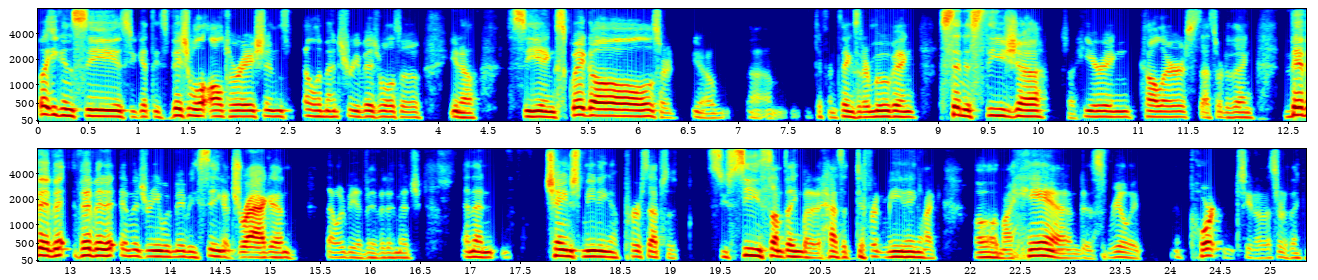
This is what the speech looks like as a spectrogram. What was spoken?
what you can see is you get these visual alterations, elementary visuals, so you know, seeing squiggles or you know, um, different things that are moving, synesthesia, so hearing, colors, that sort of thing. Vivid, vivid imagery would maybe seeing a dragon, that would be a vivid image. And then changed meaning of perception. So you see something, but it has a different meaning, like, oh, my hand is really important, you know, that sort of thing.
